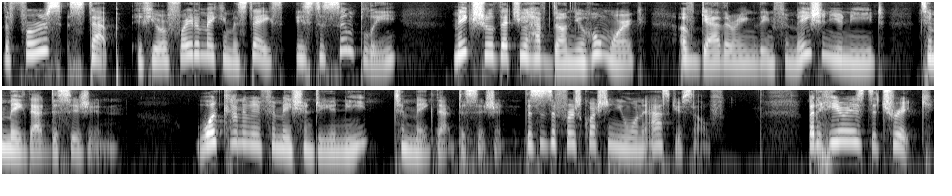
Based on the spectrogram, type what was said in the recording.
The first step, if you're afraid of making mistakes, is to simply make sure that you have done your homework of gathering the information you need to make that decision. What kind of information do you need to make that decision? This is the first question you want to ask yourself. But here is the trick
